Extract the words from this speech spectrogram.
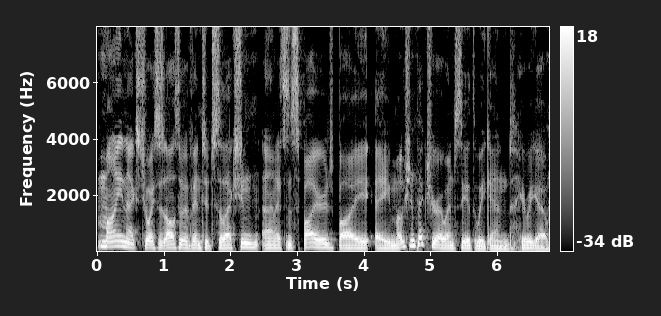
my next choice is also a vintage selection, and it's inspired by a motion picture I went to see at the weekend. Here we go.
